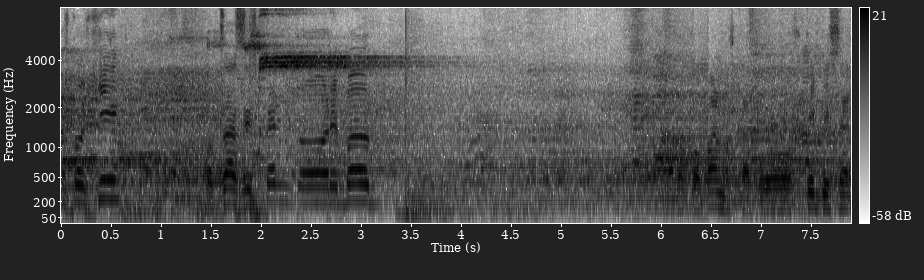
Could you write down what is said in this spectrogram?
αστοχή ο Τσάσης παίρνει το rebound. Κοπάνος κάπου χτύπησε.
